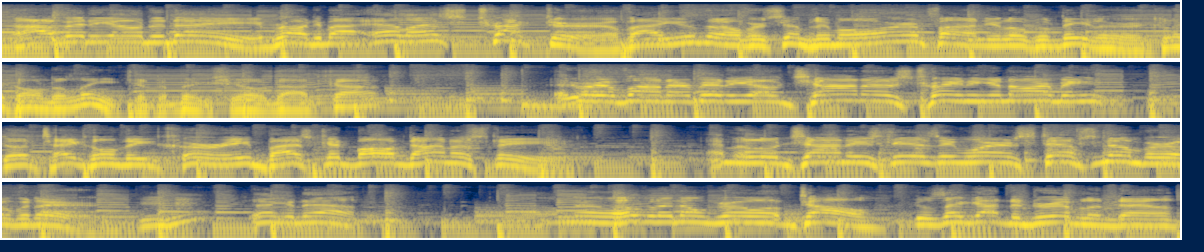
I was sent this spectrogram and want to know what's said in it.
Our video today brought to you by LS Tractor, a value that offers simply more. Find your local dealer. Click on the link at thebigshow.com. And we'll find our video. China is training an army to take on the Curry basketball dynasty. And the little Chinese kids even wearing Steph's number over there. Mm-hmm. Check it out. I don't know. Hopefully they don't grow up tall because they got the dribbling down.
